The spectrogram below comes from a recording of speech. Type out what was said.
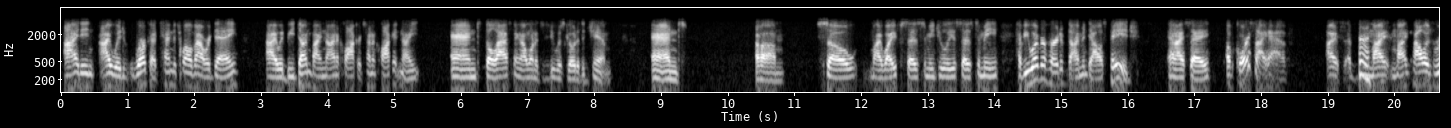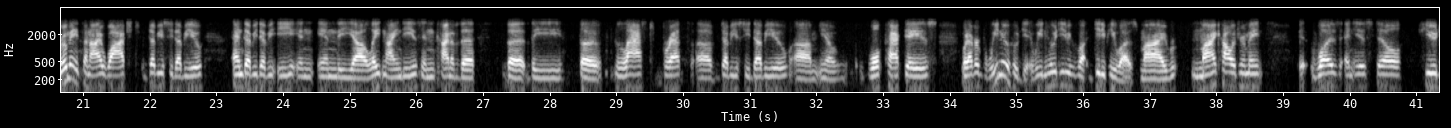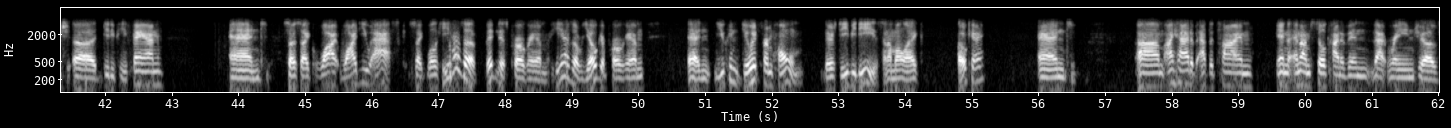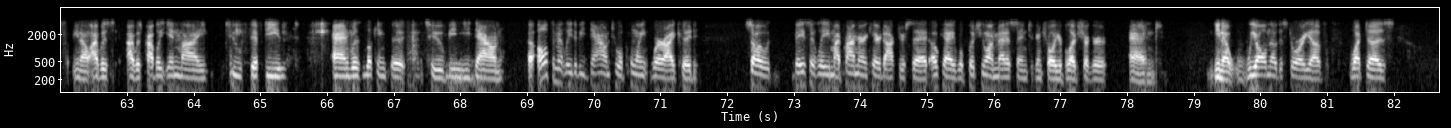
I didn't. I would work a 10 to 12 hour day. I would be done by nine o'clock or 10 o'clock at night, and the last thing I wanted to do was go to the gym. And um, so my wife says to me, Julia says to me, "Have you ever heard of Diamond Dallas Page?" And I say, "Of course I have." I my my college roommates and I watched WCW and WWE in in the uh, late '90s in kind of the the the the last breath of WCW. Um, you know, Wolfpac days, whatever. But we knew who we knew who DDP was. My my college roommate was and is still huge uh, DDP fan, and so it's like, why why do you ask? It's like, well, he has a fitness program, he has a yoga program, and you can do it from home. There's DVDs, and I'm all like, okay. And um, I had at the time, and and I'm still kind of in that range of, you know, I was I was probably in my 250s, and was looking to to be down, ultimately to be down to a point where I could. So basically my primary care doctor said, okay, we'll put you on medicine to control your blood sugar. And, you know, we all know the story of what does,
